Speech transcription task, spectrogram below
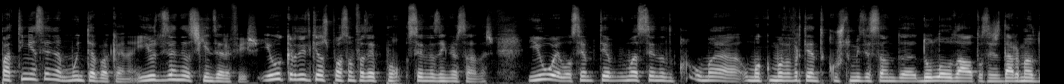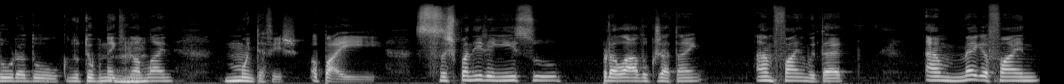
Pá, tinha cena muito bacana. E o design das skins era fixe. Eu acredito que eles possam fazer cenas engraçadas. E o Halo sempre teve uma cena de uma, uma, uma vertente de customização de, do loadout, ou seja, da armadura do, do teu bonequinho uhum. online, muito fixe. Opa, e se expandirem isso para lá do que já tem, I'm fine with that. I'm mega fine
